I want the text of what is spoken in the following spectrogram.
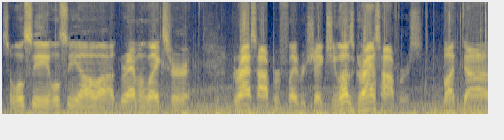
So we'll see. We'll see how uh, Grandma likes her grasshopper flavored shake. She loves grasshoppers, but uh,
